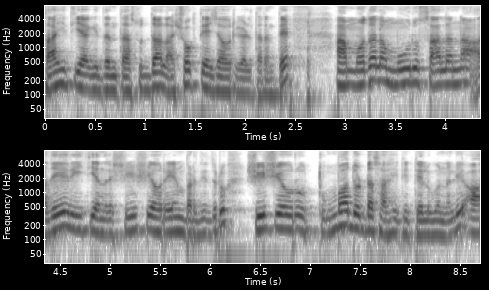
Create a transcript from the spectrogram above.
ಸಾಹಿತಿಯಾಗಿದ್ದಂತಹ ಸುದ್ದಾಲ್ ಅಶೋಕ್ ತೇಜ ಅವ್ರು ಹೇಳ್ತಾರಂತೆ, ಆ ಮೊದಲ ಮೂರು ಸಾಲನ್ನು ಅದೇ ರೀತಿ, ಅಂದರೆ ಶ್ರೀಶಿ ಅವ್ರು ಏನು ಬರೆದಿದ್ರು ಶ್ರೀಶಿ ಅವರು ತುಂಬ ದೊಡ್ಡ ಸಾಹಿತಿ ತೆಲುಗುನಲ್ಲಿ, ಆ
